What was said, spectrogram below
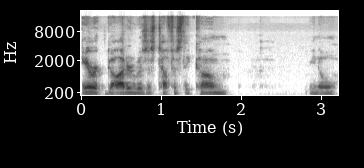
Eric Godard was as tough as they come. You know,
